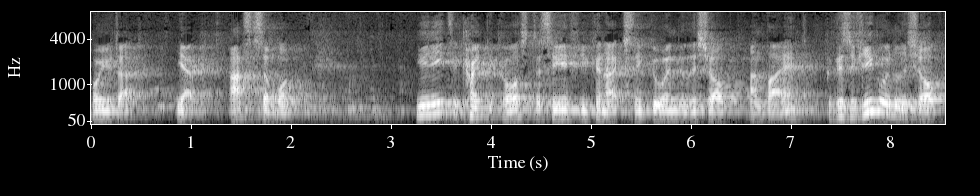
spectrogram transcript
Or your dad. Yeah, ask someone. You need to count the cost to see if you can actually go into the shop and buy it. Because if you go into the shop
